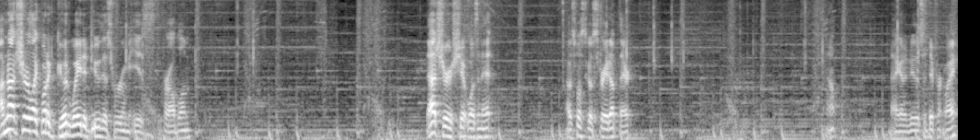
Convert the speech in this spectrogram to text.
I'm not sure, like, what a good way to do this room is the problem. That sure as shit wasn't it. I was supposed to go straight up there. I gotta do this a different way.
